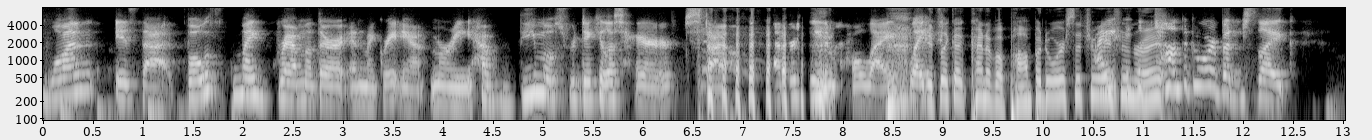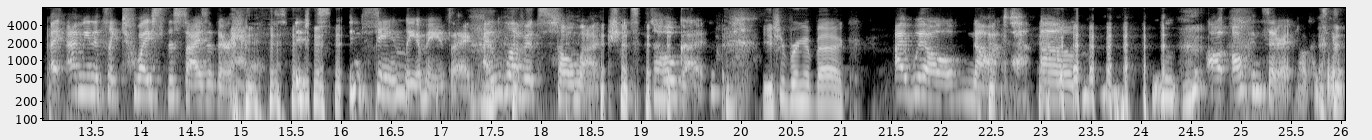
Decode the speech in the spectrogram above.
One is that both my grandmother and my great aunt Marie have the most ridiculous hairstyle I've ever seen in my whole life. Like it's like a kind of a pompadour I, situation, a right? pompadour, but it's like I, I mean, it's like twice the size of their heads. It's insanely amazing. I love it so much. It's so good. you should bring it back. I will not. Um, I'll, I'll consider it. I'll consider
